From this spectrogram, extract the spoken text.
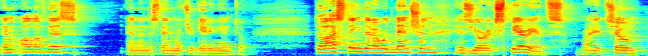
in all of this and understand what you're getting into. The last thing that I would mention is your experience, right? So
